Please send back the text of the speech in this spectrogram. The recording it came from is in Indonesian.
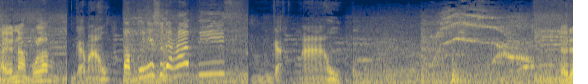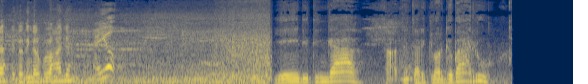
Ayo nak pulang. Enggak mau. Waktunya sudah habis. Enggak mau. Ya udah, kita tinggal pulang aja. Ayo. Ye, ditinggal. Saatnya cari keluarga baru.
